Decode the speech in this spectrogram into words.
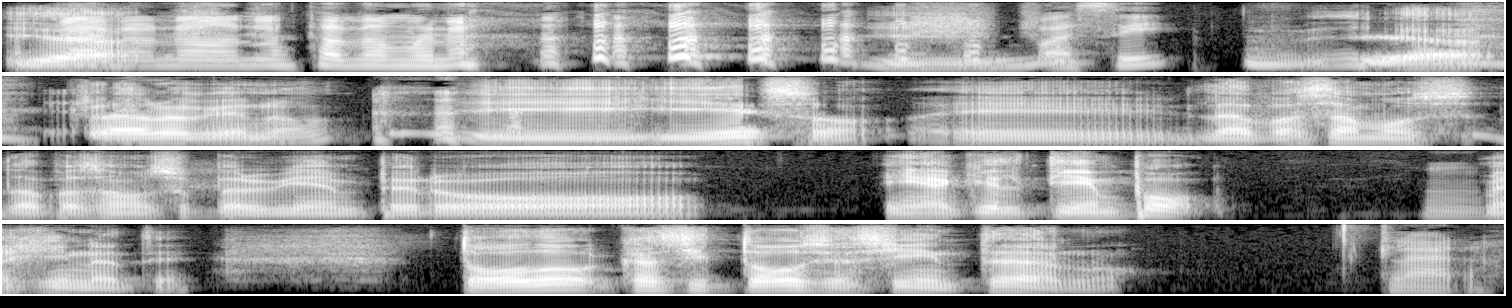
Claro, no, no está tan bueno. y- ¿Fue así? Ya, claro que no. Y, y eso, eh, la pasamos, la pasamos súper bien, pero en aquel tiempo, Mm, imagínate, todo, casi todo se hacía interno. Claro.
